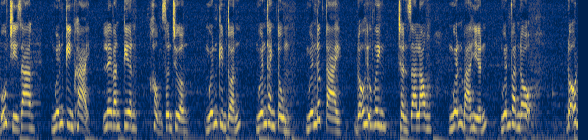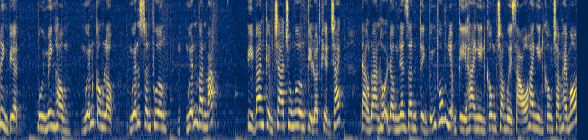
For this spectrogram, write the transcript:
Vũ Trí Giang, Nguyễn Kim Khải, Lê Văn Kiên, Khổng Sơn Trường, Nguyễn Kim Tuấn, Nguyễn Thanh Tùng, Nguyễn Đức Tài, Đỗ Hữu Vinh, Trần Gia Long, Nguyễn Bá Hiến, Nguyễn Văn Độ, Đỗ Đình Việt, Bùi Minh Hồng, Nguyễn Công Lộc, Nguyễn Xuân Phương, Nguyễn Văn Bắc. Ủy ban Kiểm tra Trung ương kỷ luật khiển trách Đảng đoàn Hội đồng Nhân dân tỉnh Vĩnh Phúc nhiệm kỳ 2016-2021,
